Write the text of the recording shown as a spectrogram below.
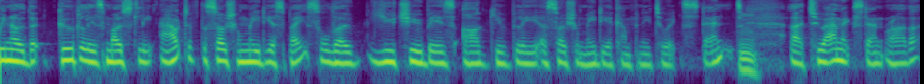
We know that Google is mostly out of the social media space, although YouTube is arguably a social media company to extent, mm. uh, to an extent rather.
